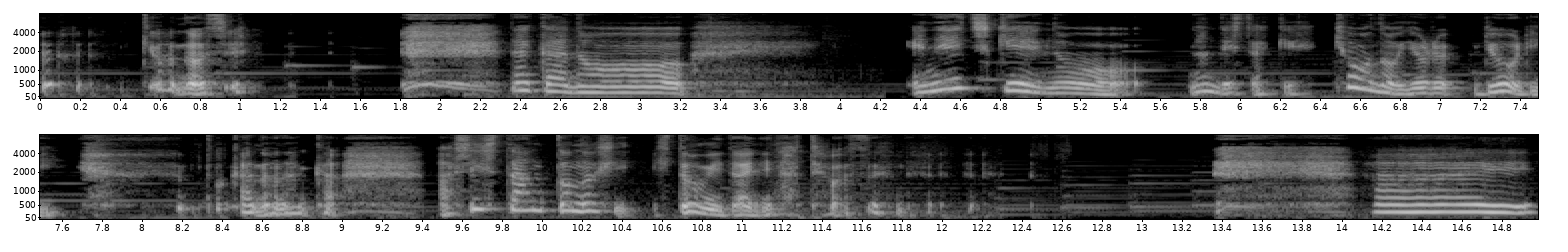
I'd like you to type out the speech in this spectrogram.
今日のおしなんかあのー、NHK の、何でしたっけ？今日の夜、料理？とかのなんか、アシスタントの人みたいになってますよね。はい。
